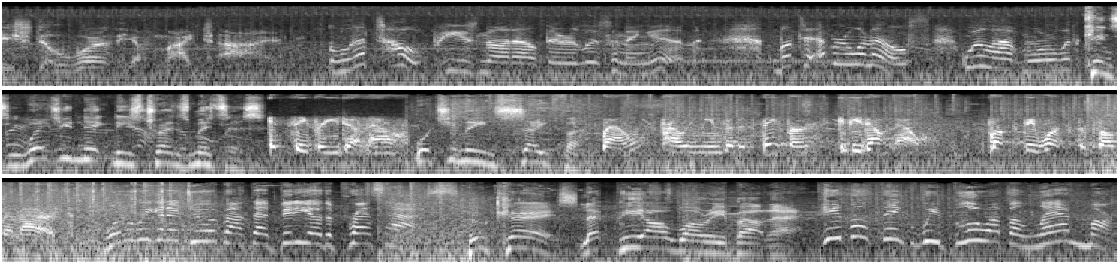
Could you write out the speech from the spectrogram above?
he's still worthy of my time. Let's hope he's not out there listening in. But to everyone else, we'll have more with Kinzie, where'd you nick these transmitters? It's safer you don't know. What do you mean, safer? Well, probably means that it's safer if you don't know. Look, they work, that's all that matters. What are we gonna do about that video the press has? Who cares? Let PR worry about that. People think we blew up a landmark.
